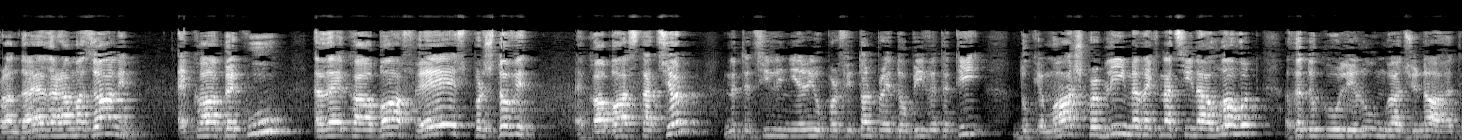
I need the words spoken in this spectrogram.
prandaj edhe Ramazanin e ka beku edhe e ka ba festë për çdo vit. E ka ba stacion në të cilin njeriu përfiton prej dobive të tij duke marrë shpërblime dhe kënaqësinë e Allahut dhe duke u liru nga gjynahet,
